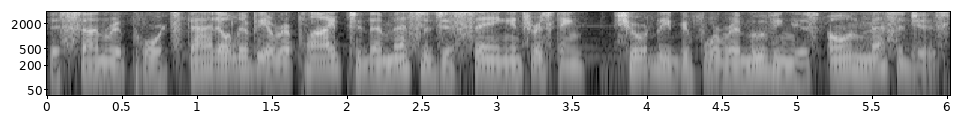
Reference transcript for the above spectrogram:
The Sun reports that Olivia replied to the messages saying interesting, shortly before removing his own messages.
